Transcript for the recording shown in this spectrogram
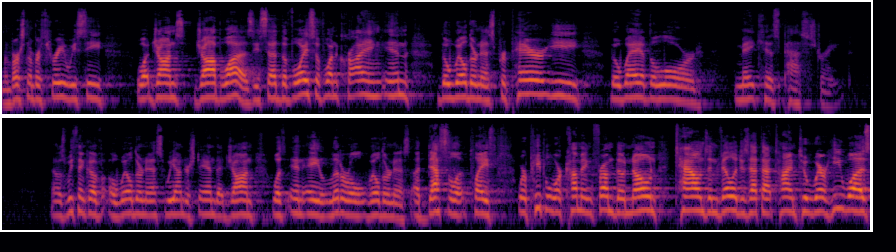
In verse number three, we see what John's job was. He said, The voice of one crying in the wilderness, Prepare ye the way of the Lord, make his path straight. Now, as we think of a wilderness, we understand that John was in a literal wilderness, a desolate place where people were coming from the known towns and villages at that time to where he was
